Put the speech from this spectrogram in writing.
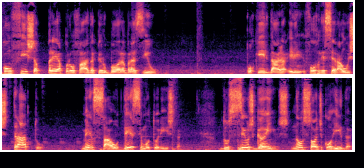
Com ficha pré-aprovada pelo Bora Brasil, porque ele, dará, ele fornecerá o extrato mensal desse motorista dos seus ganhos, não só de corrida,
